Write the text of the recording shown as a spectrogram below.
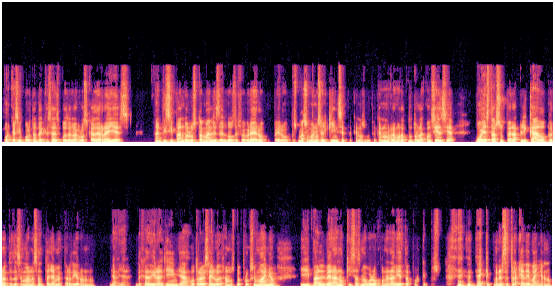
porque es importante que sea después de la rosca de Reyes, anticipando los tamales del 2 de febrero, pero pues más o menos el 15, para que no, que no me remora tanto la conciencia. Voy a estar súper aplicado, pero antes de Semana Santa ya me perdieron, ¿no? Ya, ya, dejé de ir al gym, ya otra vez ahí lo dejamos para el próximo año. Y para el verano quizás me vuelvo a poner a dieta porque pues hay que ponerse traje de baño, ¿no?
